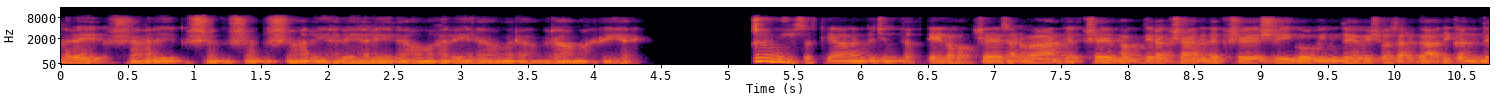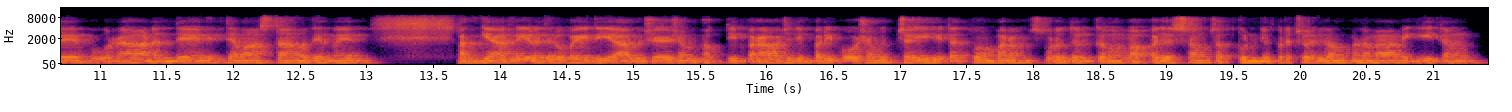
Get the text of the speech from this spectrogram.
हरे कृष्ण हरे कृष्ण कृष्ण कृष्ण, हरे हरे हरे राम हरे राम राम राम, हरे हरे। सत्यानंद चिंतत्येक पक्षे सर्वाध्यक्षे, भक्तिरक्षादिदक्षे, श्रीगोविन्दे, विश्वसर्गादिकन्दे, पूर्णानन्दे, नित्यमास्तामतिर्मे। अज्ञाननिरतिरुपैति विशेषं भक्तिपरावचति परिपोषमुच्चैः तत्त्वं परं स्फुरदुर्गमम् अपजस्रं सत्कुण्यप्रचुरितं प्रणमामि गीतं।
